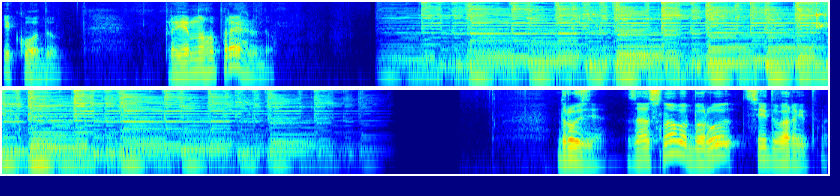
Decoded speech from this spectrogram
і коду. Приємного перегляду! Друзі, за основу беру ці два ритми.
